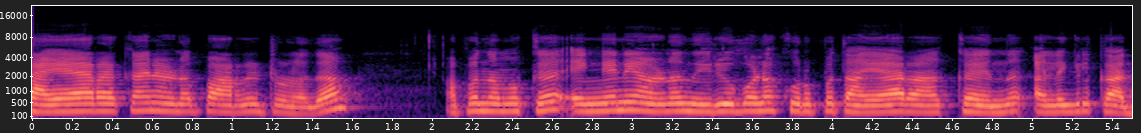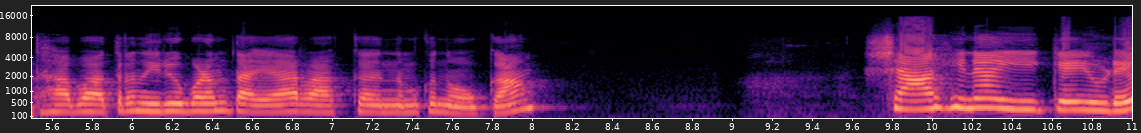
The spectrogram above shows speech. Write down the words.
തയ്യാറാക്കാനാണ് പറഞ്ഞിട്ടുള്ളത്. അപ്പോൾ നമുക്ക് എങ്ങനെയാണ് നിരൂപണക്കുറിപ്പ് തയ്യാറാക്കുക എന്ന് അല്ലെങ്കിൽ കഥാപാത്ര നിരൂപണം തയ്യാറാക്കുക എന്ന് നമുക്ക് നോക്കാം. ഷാഹിന ഇ കെയുടെ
